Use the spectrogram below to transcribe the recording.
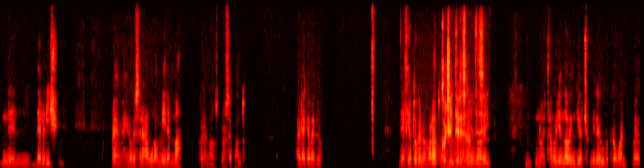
del, del Edition. Me imagino que serán algunos miles más, pero no, sé cuánto. Habría que verlo. Es cierto que no es barato. Coche interesante, sí. nos estamos yendo a 28.000 euros, pero bueno, eh,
